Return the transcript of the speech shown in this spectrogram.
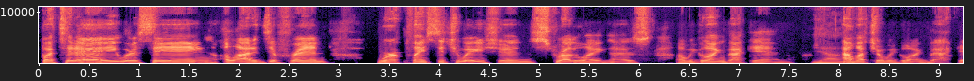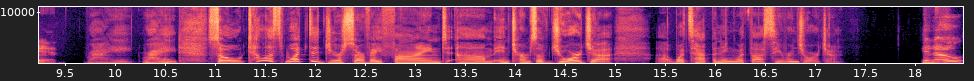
But today, we're seeing a lot of different workplace situations struggling as are we going back in? Yeah. How much are we going back in? Right right. So tell us what did your survey find um, in terms of georgia uh, what's happening with us here in georgia? You know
